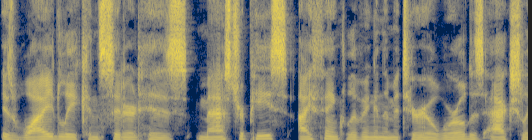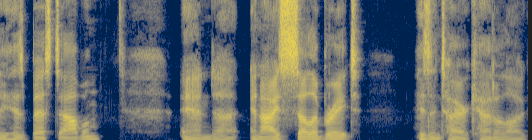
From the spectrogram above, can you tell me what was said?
is widely considered his masterpiece. I think Living in the Material World is actually his best album, and uh, and I celebrate his entire catalog.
